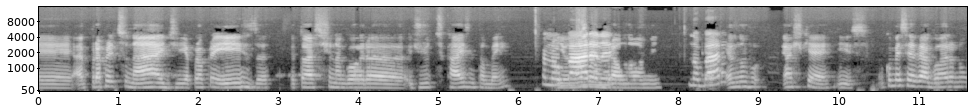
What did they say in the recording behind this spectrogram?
É, a própria Tsunade, a própria Erza. Eu tô assistindo agora Jujutsu Kaisen também. A e eu não Nobara, vou né? lembrar o nome. Nobara? Eu não vou. eu Acho que é, isso. Eu comecei a ver agora, não,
